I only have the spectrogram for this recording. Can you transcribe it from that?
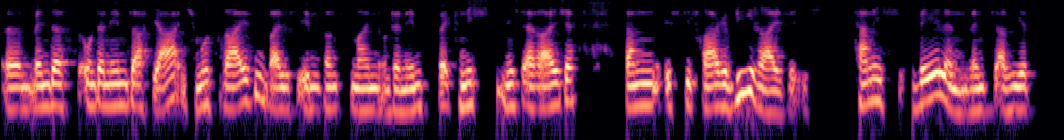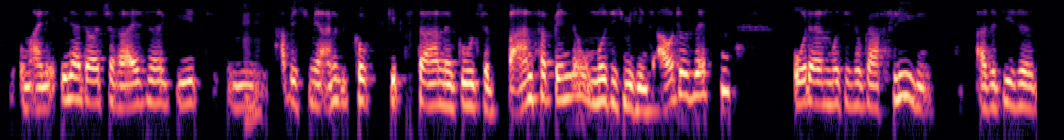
Äh, wenn das Unternehmen sagt, ja, ich muss reisen, weil ich eben sonst meinen Unternehmenszweck nicht, nicht erreiche, dann ist die Frage, wie reise ich? Kann ich wählen. Wenn es also jetzt um eine innerdeutsche Reise geht, ähm, mhm. habe ich mir angeguckt, gibt es da eine gute Bahnverbindung? Muss ich mich ins Auto setzen oder muss ich sogar fliegen? Also diese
